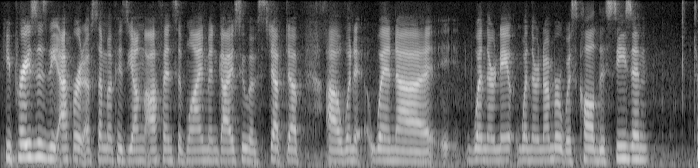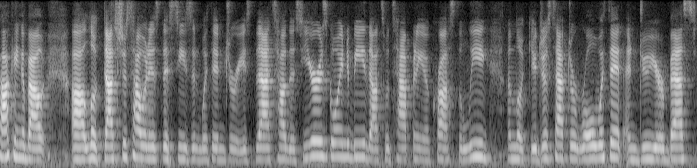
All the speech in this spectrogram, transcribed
He praises the effort of some of his young offensive linemen, guys who have stepped up uh, when when uh, when their name when their number was called this season talking about uh, look that's just how it is this season with injuries. That's how this year is going to be. That's what's happening across the league. And look you just have to roll with it and do your best.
